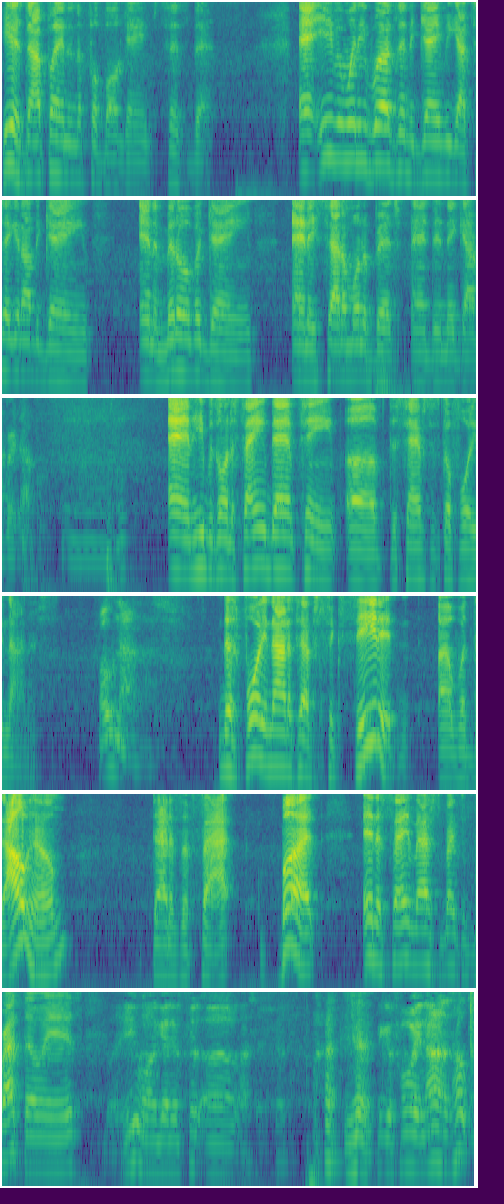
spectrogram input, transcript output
He has not played in a football game since then. And even when he was in the game, he got taken out of the game in the middle of a game, and they sat him on the bench, and then they got rid of him. And he was on the same damn team of the San Francisco 49ers. Four Niners. The 49ers have succeeded uh, without him. That is a fact. But in the same aspect of breath, though, is But he want to get it. Uh, I said Philly. he get 49ers hope.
